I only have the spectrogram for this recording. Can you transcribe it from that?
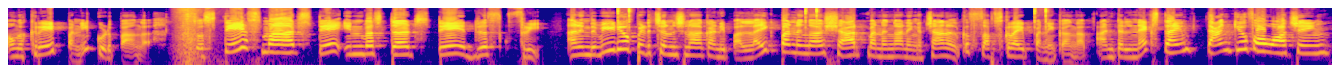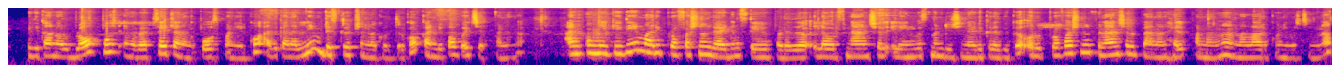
அவங்க க்ரியேட் பண்ணி கொடுப்பாங்க. So stay smart stay invested stay risk free and இந்த வீடியோ பிடிச்சிருந்துச்சுன்னா கண்டிப்பாக லைக் பண்ணுங்கள் ஷேர் பண்ணுங்கள் எங்கள் சேனலுக்கு சப்ஸ்கிரைப் பண்ணிக்கோங்க. Until next time thank you for வாட்சிங் இதுக்கான ஒரு பிளாக் போஸ்ட் எங்கள் வெப்சைட்டில் நாங்கள் போஸ்ட் பண்ணியிருக்கோம். அதுக்கான லிங்க் டிஸ்கிரிப்ஷனில் கொடுத்துருக்கோம். கண்டிப்பாக போய் செக் பண்ணுங்கள் அண்ட் உங்களுக்கு இதே மாதிரி ப்ரொஃபஷனல் கைடன்ஸ் தேவைப்படுது இல்லை ஒரு ஃபினான்ஷியல் இல்லை இன்வெஸ்ட்மெண்ட் டிசிஷன் எடுக்கிறதுக்கு ஒரு ப்ரொஃபஷனல் ஃபினான்ஷியல் பிளானர் ஹெல்ப் பண்ணாங்கன்னா நல்லாயிருக்கும்னு யோசிச்சிங்கன்னா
